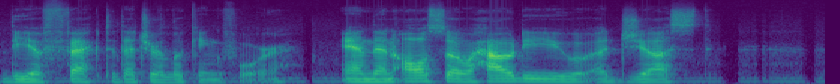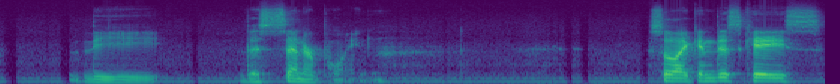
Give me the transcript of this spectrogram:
the effect that you're looking for? And then also, how do you adjust the the center point? So like in this case,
